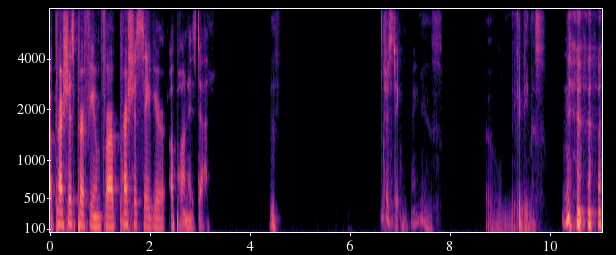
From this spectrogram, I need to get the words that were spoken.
a precious perfume for our precious Savior upon his death. Hmm. Interesting, Yes. Oh, Nicodemus. I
